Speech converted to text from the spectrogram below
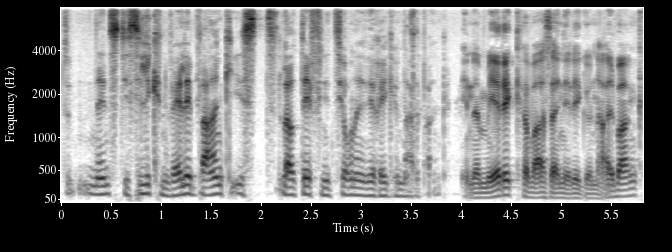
du nennst die Silicon Valley Bank, ist laut Definition eine Regionalbank. In Amerika war es eine Regionalbank,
